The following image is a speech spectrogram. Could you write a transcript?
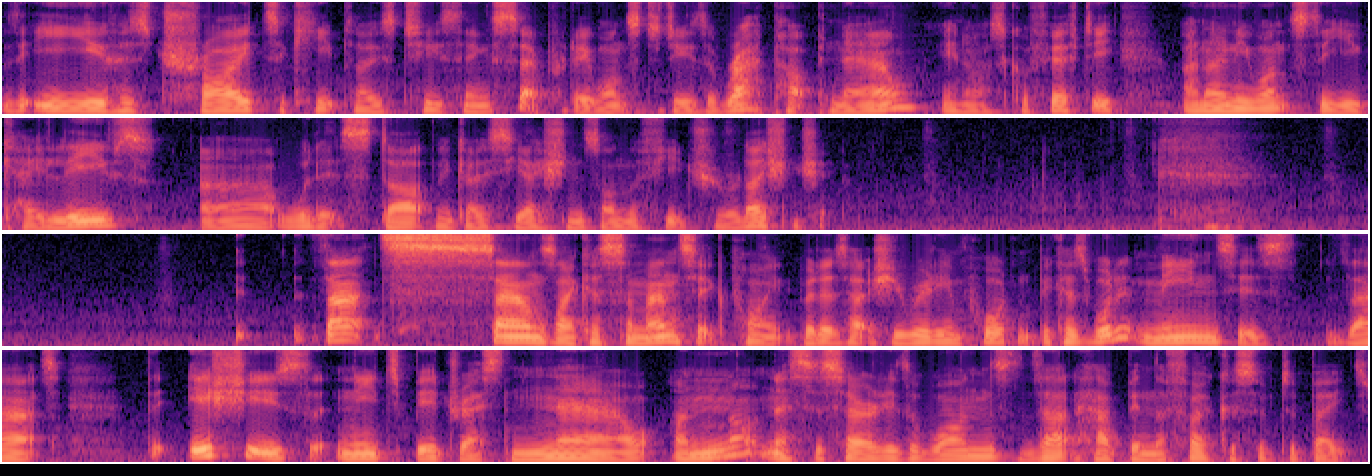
the EU has tried to keep those two things separate. It wants to do the wrap up now in Article 50, and only once the UK leaves uh, will it start negotiations on the future relationship. That sounds like a semantic point, but it's actually really important because what it means is that the issues that need to be addressed now are not necessarily the ones that have been the focus of debate.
